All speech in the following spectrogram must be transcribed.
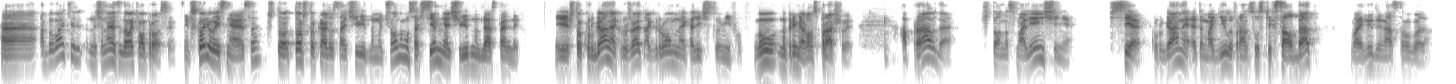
Э, обыватель начинает задавать вопросы. И вскоре выясняется, что то, что кажется очевидным ученому, совсем не очевидно для остальных. И что курганы окружают огромное количество мифов. Ну, например, он спрашивает, а правда, что на Смоленщине все курганы — это могилы французских солдат войны 12 года?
